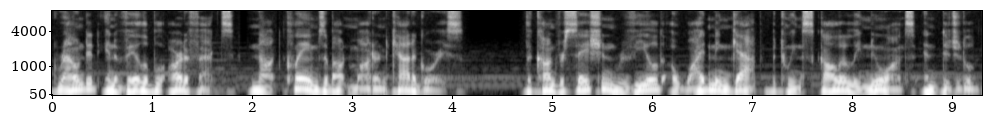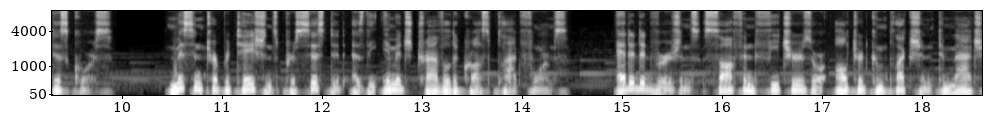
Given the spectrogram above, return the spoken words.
grounded in available artifacts, not claims about modern categories. The conversation revealed a widening gap between scholarly nuance and digital discourse. Misinterpretations persisted as the image traveled across platforms. Edited versions softened features or altered complexion to match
